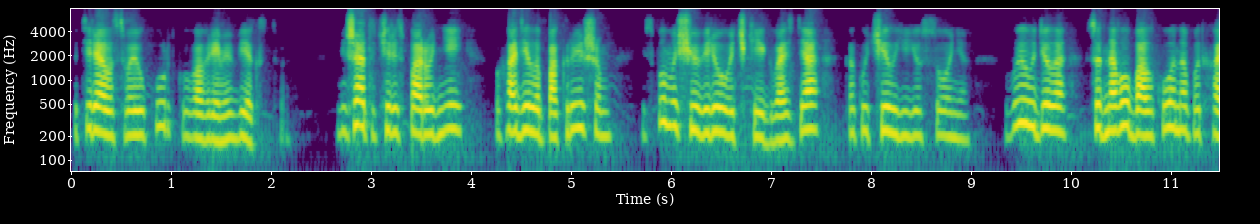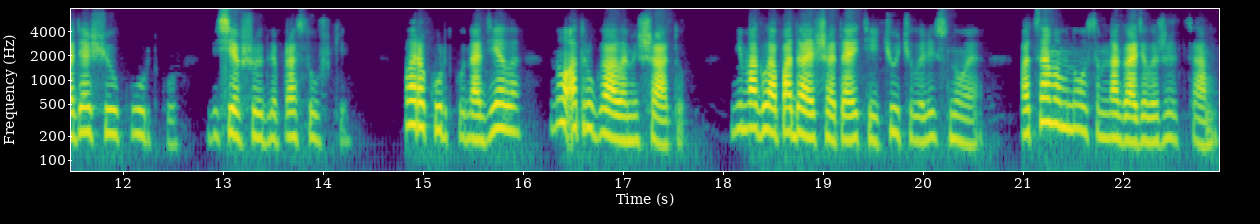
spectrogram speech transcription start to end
потеряла свою куртку во время бегства. Мишата через пару дней походила по крышам и с помощью веревочки и гвоздя, как учил ее Соня, выудила с одного балкона подходящую куртку, висевшую для просушки. Пара куртку надела, но отругала Мишату. Не могла подальше отойти, чучело лесное. Под самым носом нагадила жильцам.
